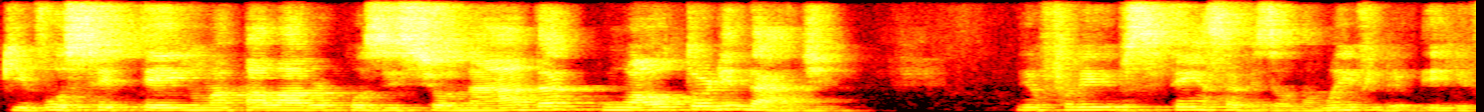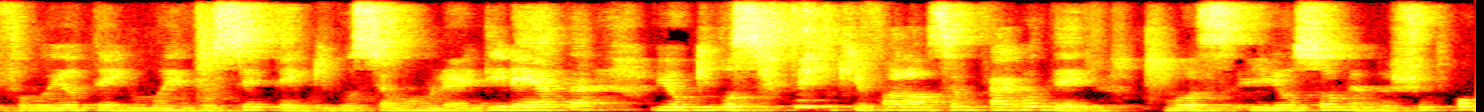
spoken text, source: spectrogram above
que você tem uma palavra posicionada com autoridade. Eu falei, você tem essa visão da mãe, filho? Ele falou, eu tenho, mãe, você tem, que você é uma mulher direta e o que você tem que falar, você não faz rodeio. Você, e eu sou mesmo, eu chuto com.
